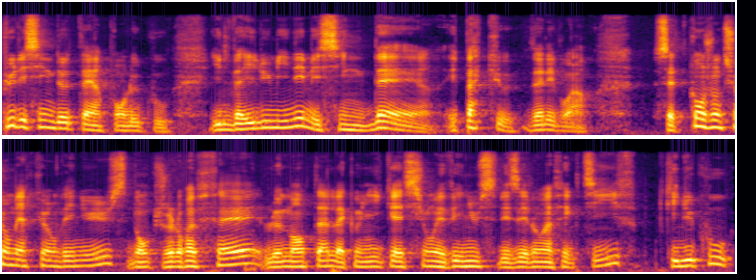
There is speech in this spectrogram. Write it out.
Plus les signes de terre pour le coup. Il va illuminer mes signes d'air, et pas que, vous allez voir. Cette conjonction Mercure-Vénus, donc je le refais, le mental, la communication et Vénus, les élans affectifs, qui du coup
